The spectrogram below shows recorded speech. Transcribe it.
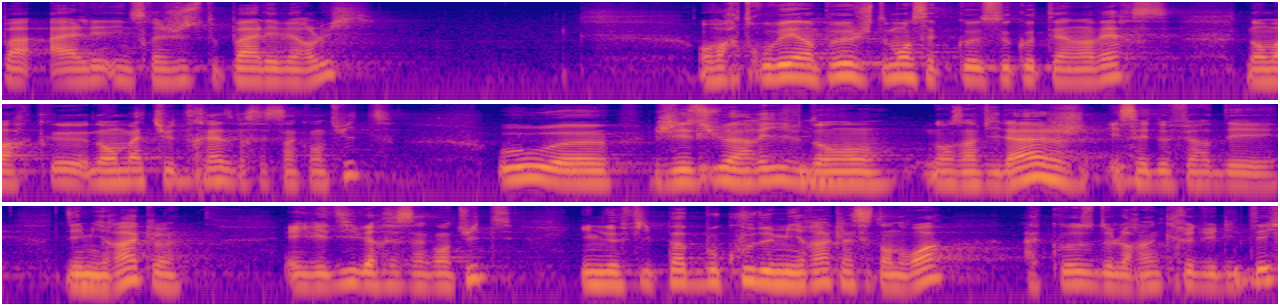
pas allé, ils ne seraient juste pas allés vers lui. On va retrouver un peu justement ce côté inverse dans Matthieu 13, verset 58, où euh, Jésus arrive dans, dans, un village, essaye de faire des, des miracles, et il est dit, verset 58, il ne fit pas beaucoup de miracles à cet endroit à cause de leur incrédulité.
